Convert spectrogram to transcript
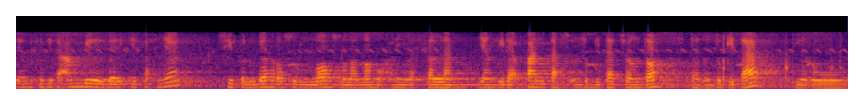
yang bisa kita ambil dari kisahnya si peludah Rasulullah Shallallahu Alaihi Wasallam yang tidak pantas untuk kita contoh dan untuk kita tiru.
